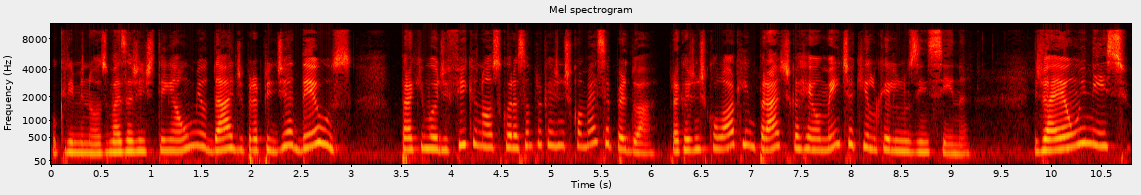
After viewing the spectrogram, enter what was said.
o criminoso, mas a gente tem a humildade para pedir a Deus para que modifique o nosso coração, para que a gente comece a perdoar, para que a gente coloque em prática realmente aquilo que ele nos ensina. Já é um início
